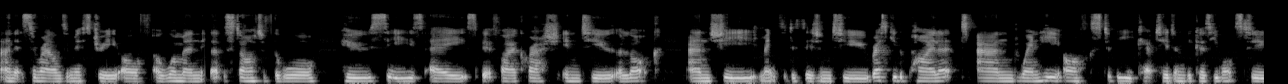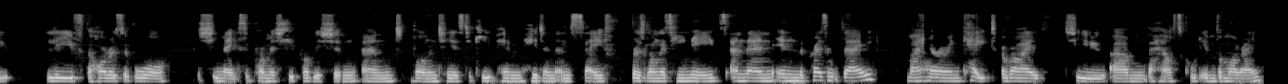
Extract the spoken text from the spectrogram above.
and it surrounds a mystery of a woman at the start of the war who sees a Spitfire crash into a loch, and she makes a decision to rescue the pilot. And when he asks to be kept hidden because he wants to leave the horrors of war, she makes a promise she probably shouldn't and volunteers to keep him hidden and safe for as long as he needs. And then in the present day, my heroine Kate arrives to um, the house called Invermoray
